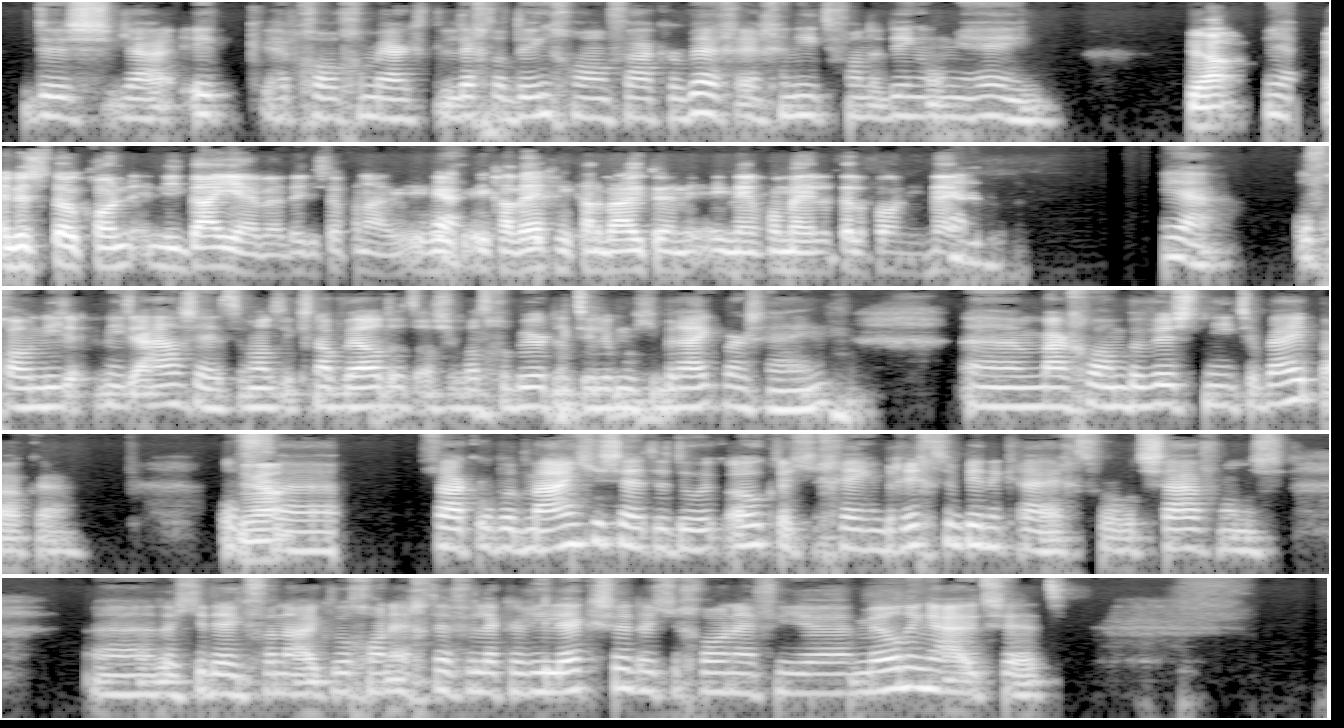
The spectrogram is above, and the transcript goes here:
Dus ja, ik heb gewoon gemerkt, leg dat ding gewoon vaker weg en geniet van de dingen om je heen. Ja. ja. En dus het ook gewoon niet bij je hebben. Dat je zegt van nou, ik, ik, ga weg, ik ga naar buiten en ik neem gewoon mijn hele telefoon niet mee. Ja. ja. Of gewoon niet, niet aanzetten. Want ik snap wel dat als er wat gebeurt, natuurlijk moet je bereikbaar zijn. Uh, maar gewoon bewust niet erbij pakken. Of ja. uh, vaak op het maandje zetten doe ik ook dat je geen berichten binnenkrijgt. Bijvoorbeeld s'avonds. Uh, dat je denkt van nou, ik wil gewoon echt even lekker relaxen. Dat je gewoon even je meldingen uitzet.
